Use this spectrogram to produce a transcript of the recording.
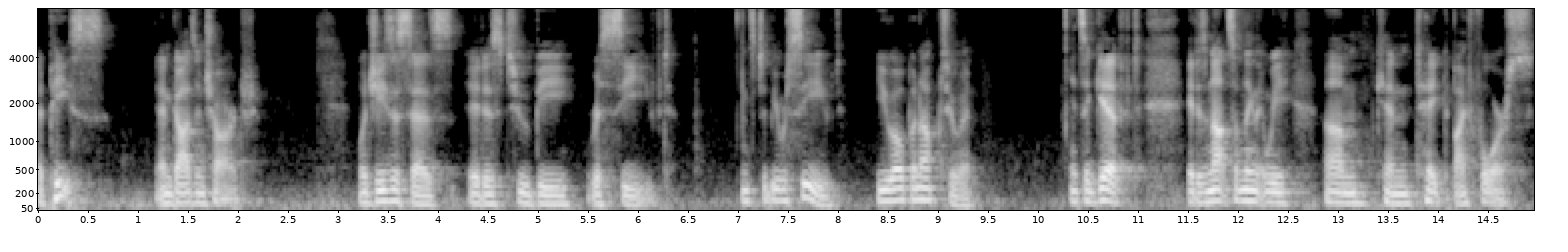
at peace and God's in charge? Well, Jesus says it is to be received. It's to be received. You open up to it. It's a gift. It is not something that we um, can take by force,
